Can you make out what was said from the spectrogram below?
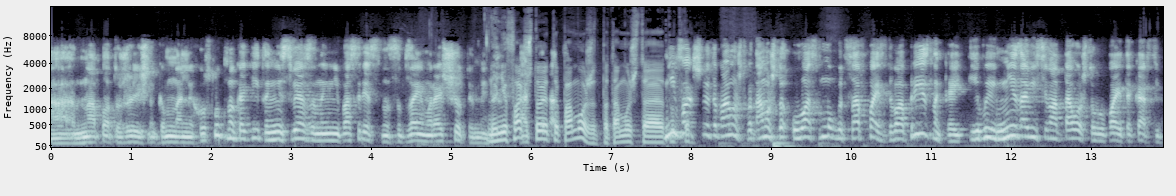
а, на оплату жилищно-коммунальных услуг, но какие-то не связанные непосредственно с взаиморасчетами. Но не факт, а, что это поможет, потому что... Не факт, что это поможет, потому что у вас могут совпасть два признака, и вы, независимо от того, что вы по этой карте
